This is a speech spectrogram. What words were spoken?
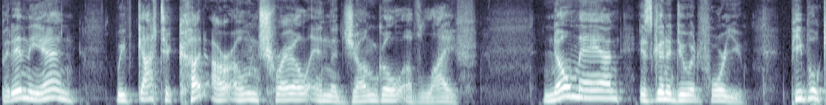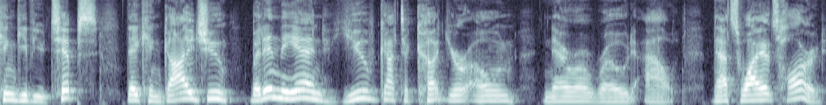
but in the end, we've got to cut our own trail in the jungle of life. No man is going to do it for you. People can give you tips, they can guide you, but in the end, you've got to cut your own narrow road out. That's why it's hard.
